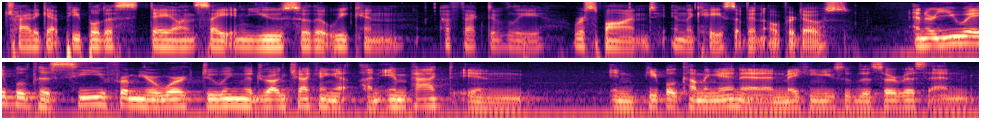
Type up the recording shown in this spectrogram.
try to get people to stay on site and use so that we can effectively respond in the case of an overdose. And are you able to see from your work doing the drug checking an impact in in people coming in and making use of the service and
